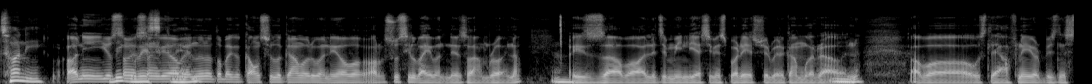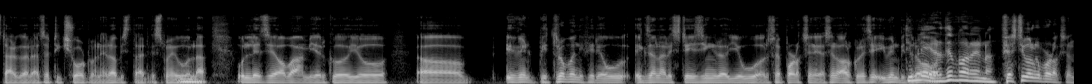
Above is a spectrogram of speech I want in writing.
छ नि। अनि यो सँगसँगै अब. हेर्नु न तपाईँको काउन्सिलको कामहरू भने अब अर्को सुशील भाइ भन्ने छ हाम्रो होइन। इज अब अहिले चाहिँ मेनली एसएमएसबाटै स्टेटबाट काम गरेर आयो होइन। अब उसले आफ्नै एउटा बिजनेस स्टार्ट गरेर छ टिक सोर्ट भनेर बिस्तारै त्यसमै होला। उसले चाहिँ अब हामीहरूको यो इभेन्टभित्र पनि फेरि ऊ एकजनाले स्टेजिङ र यो उहरू चाहिँ प्रडक्सन हेर्छ अर्कोले चाहिँ इभेन्टभित्र हेर्दै परेन। फेस्टिभलको प्रडक्सन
